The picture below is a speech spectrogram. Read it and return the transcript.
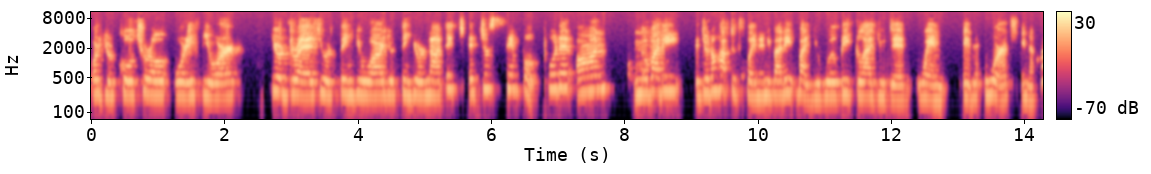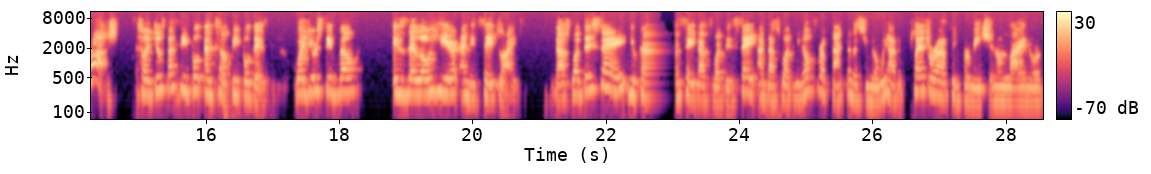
or your cultural or if you're your dress, your thing you are, your thing you're not. It's it's just simple. Put it on. Nobody, you don't have to explain anybody, but you will be glad you did when it works in a crash. So it's just as simple and tell people this. Wear your seatbelt is the law here and it saves lives. That's what they say. You can say that's what they say, and that's what we know for a fact. And as you know, we have a plethora of information online or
